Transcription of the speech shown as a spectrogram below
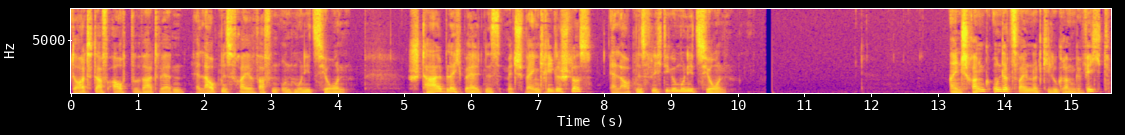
dort darf aufbewahrt werden erlaubnisfreie Waffen und Munition. Stahlblechbehältnis mit Schwenkriegelschloss, erlaubnispflichtige Munition. Ein Schrank unter 200 Kilogramm Gewicht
